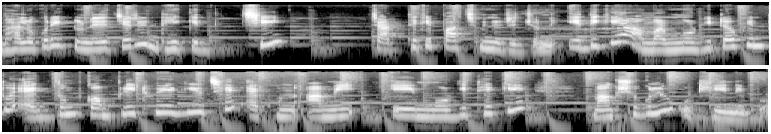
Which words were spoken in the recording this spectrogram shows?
ভালো করে একটু নেড়ে চেড়ে ঢেকে দিচ্ছি চার থেকে পাঁচ মিনিটের জন্য। এদিকে আমার মুরগিটাও কিন্তু একদম কমপ্লিট হয়ে গিয়েছে। এখন আমি এই মুরগি থেকে মাংসগুলো উঠিয়ে নেব।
